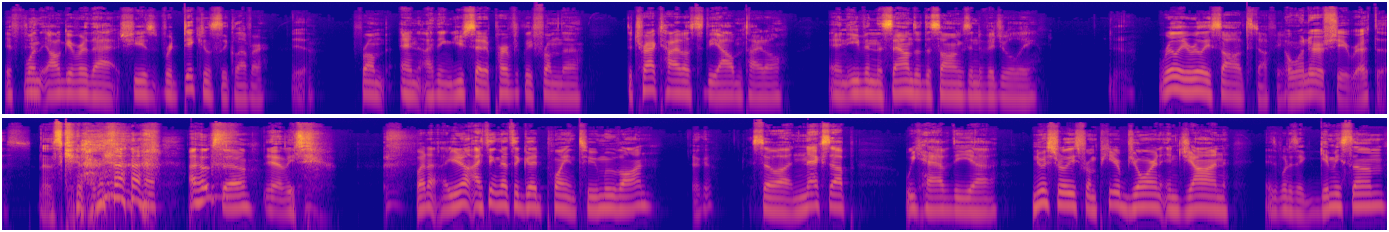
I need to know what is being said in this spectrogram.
If one, I'll give her that. She is ridiculously clever. Yeah. From and I think you said it perfectly from the the track titles to the album title, and even the sounds of the songs individually. Yeah. Really, really solid stuff I wonder if she wrote this. No, just kidding. I hope so. yeah, me too. But uh, you know, I think that's a good point to move on. Okay. So uh, next up, we have the uh, newest release from Peter Bjorn and John. Is what is it? Give me some.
